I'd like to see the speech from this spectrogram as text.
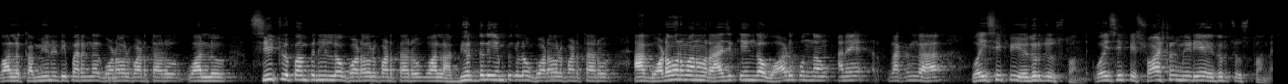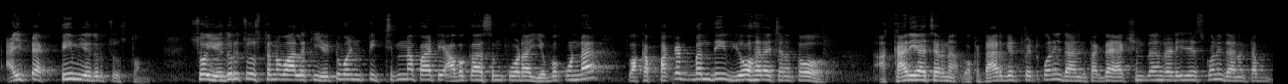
వాళ్ళు కమ్యూనిటీ పరంగా గొడవలు పడతారు వాళ్ళు సీట్లు పంపిణీల్లో గొడవలు పడతారు వాళ్ళ అభ్యర్థుల ఎంపికలో గొడవలు పడతారు. ఆ గొడవను మనం రాజకీయంగా వాడుకుందాం అనే రకంగా వైసీపీ ఎదురు చూస్తోంది. వైసీపీ సోషల్ మీడియా ఎదురు చూస్తోంది. ఐపాక్ టీం ఎదురు చూస్తోంది. సో ఎదురు చూస్తున్న వాళ్ళకి ఎటువంటి చిన్నపాటి అవకాశం కూడా ఇవ్వకుండా ఒక పకడ్బందీ వ్యూహరచనతో ఆ కార్యాచరణ ఒక టార్గెట్ పెట్టుకొని దానికి తగ్గ యాక్షన్ ప్లాన్ రెడీ చేసుకొని దానికి తగ్గ-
